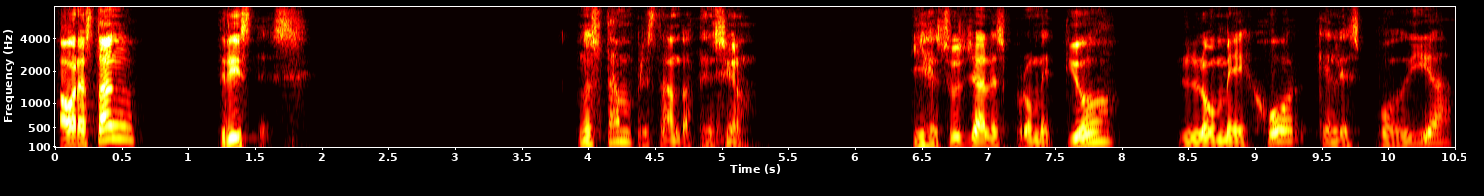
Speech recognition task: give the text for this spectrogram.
ahora están tristes. No están prestando atención. Y Jesús ya les prometió lo mejor que les podía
